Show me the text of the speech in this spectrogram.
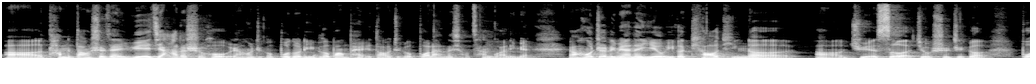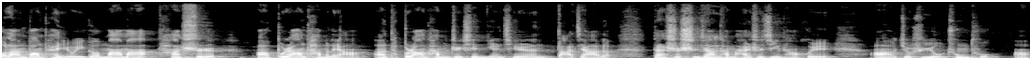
啊，他们当时在约架的时候，然后这个波多黎各帮派到这个波兰的小餐馆里面，然后这里面呢也有一个调停的啊角色，就是这个波兰帮派有一个妈妈，她是啊不让他们俩啊，她不让他们这些年轻人打架的，但是实际上他们还是经常会。啊，就是有冲突啊，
